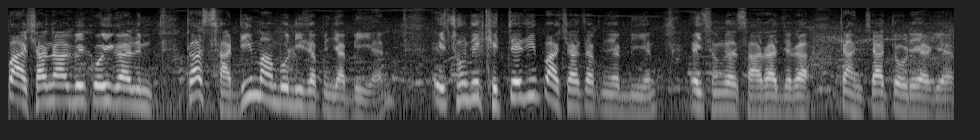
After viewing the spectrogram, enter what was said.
ਭਾਸ਼ਾ ਨਾਲ ਵੀ ਕੋਈ ਗੱਲ ਨਹੀਂ। ਤਾਂ ਸਾਡੀ ਮਾਂ ਬੋਲੀ ਤਾਂ ਪੰਜਾਬੀ ਹੈ, ਇੱਥੋਂ ਦੀ ਖਿੱਤੇ ਦੀ ਭਾਸ਼ਾ ਤਾਂ ਪੰਜਾਬੀ ਹੈ, ਇੱਥੋਂ ਦਾ ਸਾਰਾ ਜਿਹੜਾ ਢਾਂਚਾ ਤੋੜਿਆ ਗਿਆ,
